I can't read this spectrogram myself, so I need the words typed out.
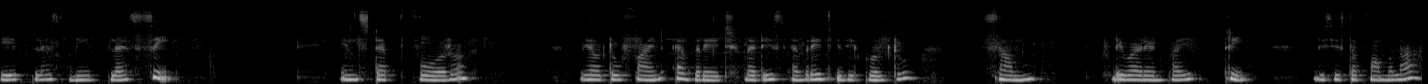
a plus b plus c. In step 4, we have to find average that is average is equal to sum divided by 3. This is the formula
